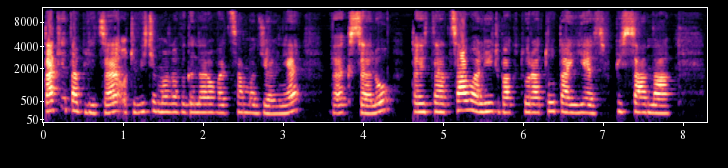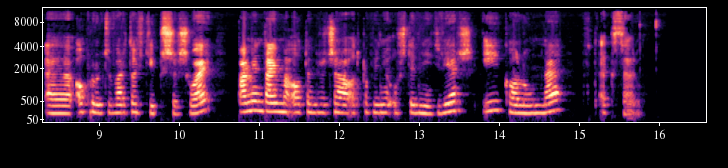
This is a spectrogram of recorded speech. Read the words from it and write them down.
Takie tablice oczywiście można wygenerować samodzielnie w Excelu. To jest ta cała liczba, która tutaj jest wpisana e, oprócz wartości przyszłej. Pamiętajmy o tym, że trzeba odpowiednio usztywnić wiersz i kolumnę w Excelu.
